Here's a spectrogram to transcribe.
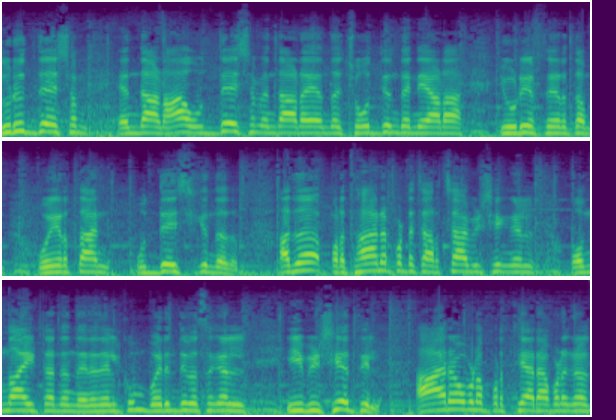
ദുരുദ്ദേശം എന്താണ്? ആ ഉദ്ദേശം എന്താണ് എന്ന ചോദ്യം തന്നെയാണ് യു ഡി എഫ് നേതൃത്വം ഉയർത്താൻ ഉദ്ദേശിക്കുന്നതും. അത് പ്രധാനപ്പെട്ട ചർച്ചാ വിഷയങ്ങൾ ഒന്നായിട്ട് തന്നെ നിലനിൽക്കും. വരും ദിവസങ്ങളിൽ ഈ വിഷയത്തിൽ ആരോപണ പ്രത്യാരോപണങ്ങൾ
